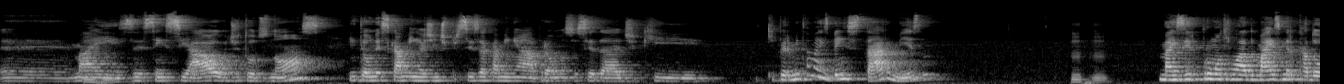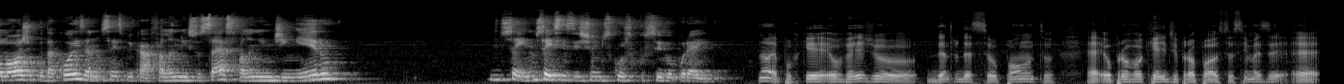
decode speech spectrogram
é mais uhum. essencial de todos nós, Então, nesse caminho, a gente precisa caminhar para uma sociedade que, que permita mais bem-estar mesmo. Uhum. Mas ir para um outro lado mais mercadológico da coisa, não sei explicar, falando em sucesso, falando em dinheiro. Não sei, não sei se existe um discurso possível por aí. Não, é porque eu vejo, dentro desse seu ponto, é, eu provoquei de propósito, assim, mas é,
